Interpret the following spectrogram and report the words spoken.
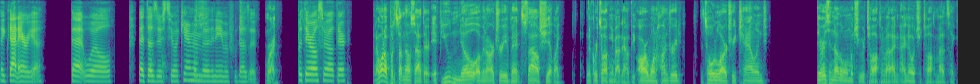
like that area, that will that does theirs too. I can't remember the name of who does it, right. but they're also out there. And I want to put something else out there. If you know of an archery event style shit like like we're talking about now, the R one hundred, the Total Archery Challenge, there is another one which you were talking about. I, I know what you're talking about. It's like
